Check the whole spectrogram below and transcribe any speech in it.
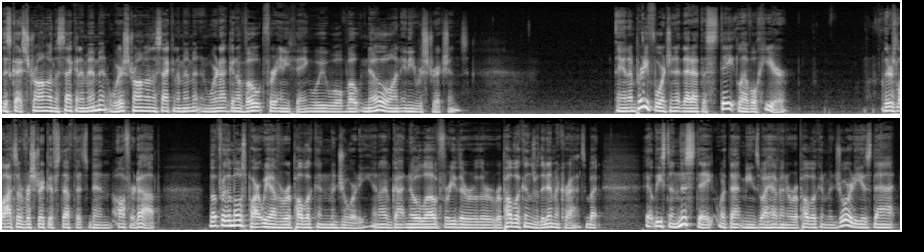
this guy's strong on the Second Amendment. We're strong on the Second Amendment, and we're not going to vote for anything. We will vote no on any restrictions. And I'm pretty fortunate that at the state level here, there's lots of restrictive stuff that's been offered up. But for the most part, we have a Republican majority, and I've got no love for either the Republicans or the Democrats. But at least in this state, what that means by having a Republican majority is that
